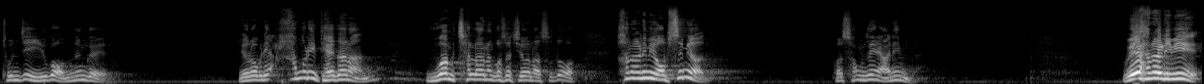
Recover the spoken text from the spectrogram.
존재 이유가 없는 거예요. 여러분이 아무리 대단한 우왕찬란한 것을 지어놨어도 하나님이 없으면 그건 성전이 아닙니다. 왜 하나님이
